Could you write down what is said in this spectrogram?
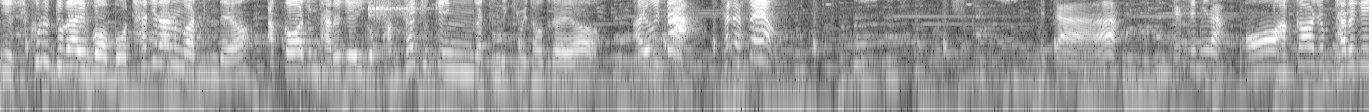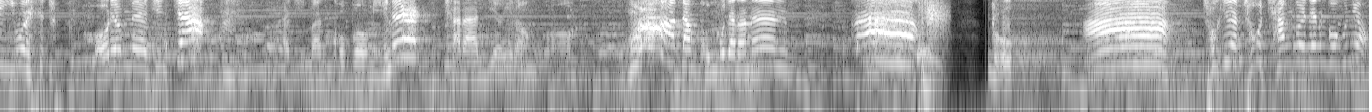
이 스크류 드라이버 뭐 찾으라는 것 같은데요? 아까와 좀 다르게 이거 방탈출 게임 같은 느낌이 더 들어요. 아 여기 있다! 찾았어요! 됐다. 됐습니다. 어 아까와 좀 다르게 이번에 좀 어렵네요 진짜? 음, 하지만 고봉이는 잘하지요 이런 거 와 난 공부 잘하는 아! 아 저기가 저거 잠궈야 되는 거군요.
